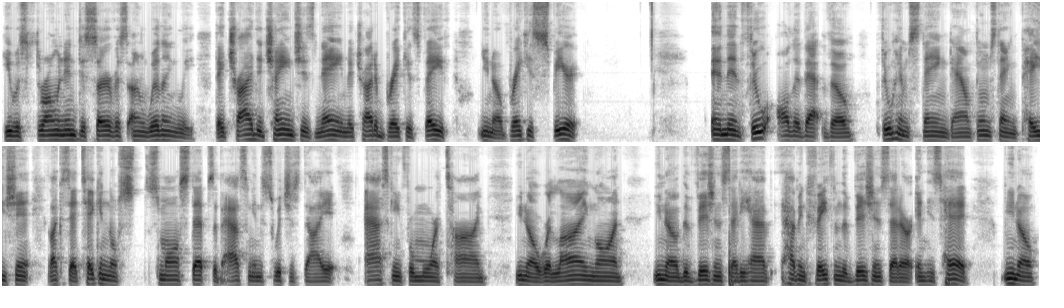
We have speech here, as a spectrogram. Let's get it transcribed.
He was thrown into service unwillingly. They tried to change his name. They tried to break his faith, you know, break his spirit. And then through all of that, though, through him staying down, through him staying patient, like I said, taking those small steps of asking him to switch his diet, asking for more time, you know, relying on, you know, the visions that he had, having faith in the visions that are in his head, you know,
